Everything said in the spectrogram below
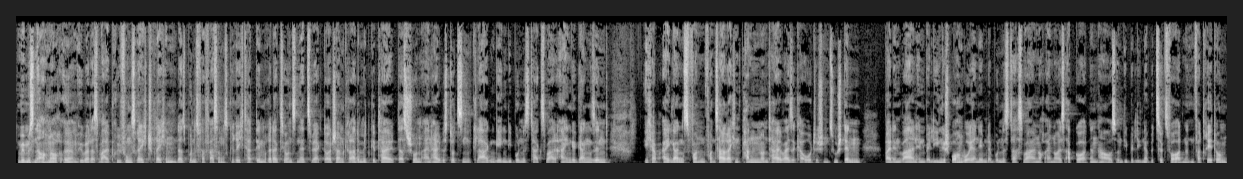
Wir müssen auch noch ähm, über das Wahlprüfungsrecht sprechen. Das Bundesverfassungsgericht hat dem Redaktionsnetzwerk Deutschland gerade mitgeteilt, dass schon ein halbes Dutzend Klagen gegen die Bundestagswahl eingegangen sind. Ich habe eingangs von, von zahlreichen Pannen und teilweise chaotischen Zuständen bei den Wahlen in Berlin gesprochen, wo ja neben der Bundestagswahl noch ein neues Abgeordnetenhaus und die Berliner Bezirksverordnetenvertretung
